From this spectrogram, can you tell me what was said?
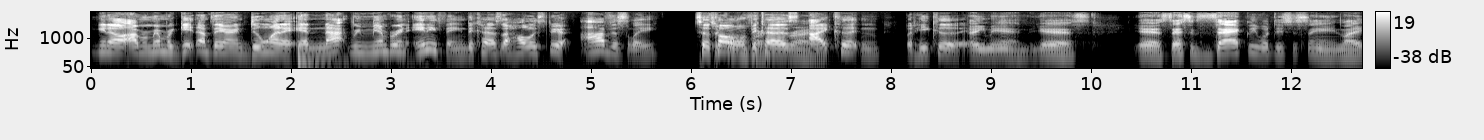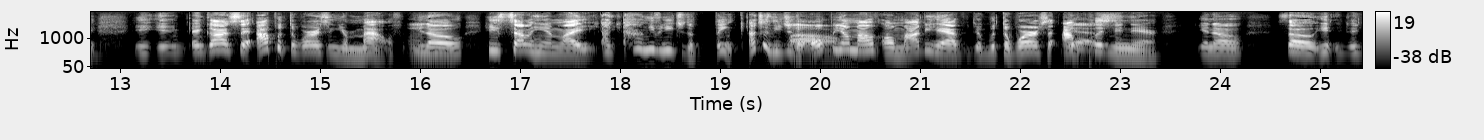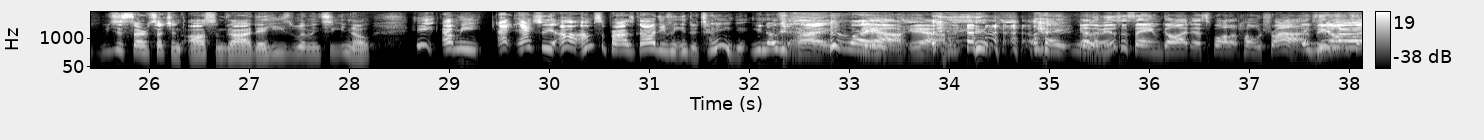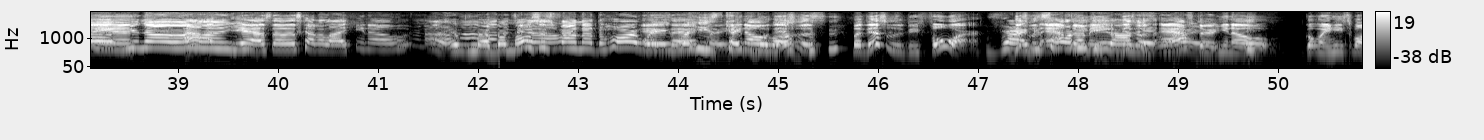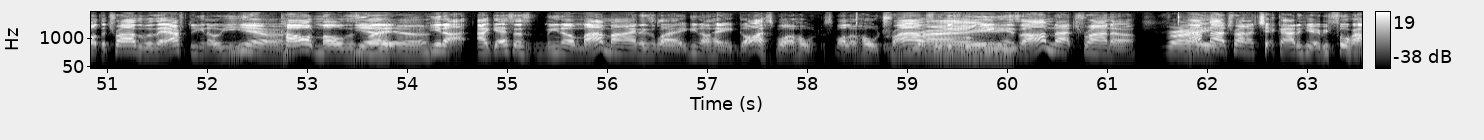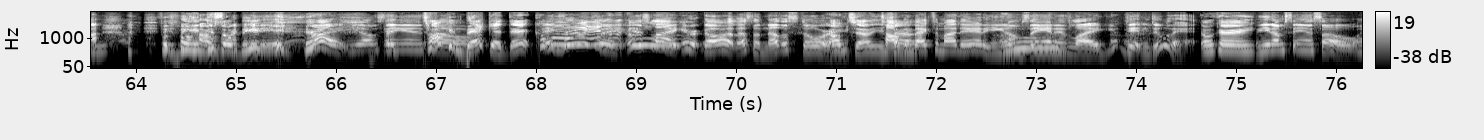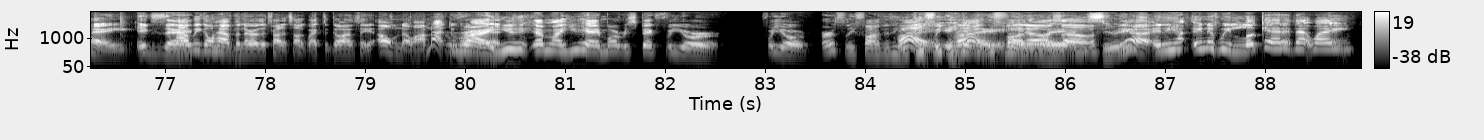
You know, I remember getting up there and doing it and not remembering anything because the Holy Spirit obviously took, Took over, over, because right. I couldn't, but He could. Amen. Yes. Yes, that's exactly what this is saying. Like, and God said, "I'll put the words in your mouth." Mm-hmm. You know, He's telling him, like, I, don't even need you to think. I just need you to open your mouth on my behalf with the words that I'm Yes. putting in there. You know, so you, we just serve such an awesome God that He's willing to, you know, He. I mean, I, actually, I, I'm surprised God even entertained it. You know, Right. like, yeah, yeah. like, Because I mean, it's the same God that swallowed whole tribes. You, You know, what I'm saying? You know, I'm I- like, yeah, so it's kind of like you know, not but Moses tell. found out the hard way what he's capable you know, of. was, but this was before. Right, This was before after. he I mean, this was that, after. right. You know, when he spoiled the tribes was after. You know, he Yeah. called Moses. Yeah, but yeah. you know, I, I guess it's you know, my mind is like, you know, hey, God spoiled whole spoiled whole tribe for Right. disobedience. So I'm not trying to. Right. I'm not trying to check out of here before I mm, For before being I'm disobedient. right? You know what I'm saying? And talking So- back at that. Come Exactly. on. It's like, God, that's another story. I'm telling you, Talking child. back to my daddy, you know what I'm saying? Ooh. It's like, you didn't do that. okay. You know what I'm saying? So, hey, Exactly. how we going to have the nerve to try to talk back to God and say, oh, no, I'm not doing that. right? that. You. I'm like you had more respect for your for your earthly father than you right, do for your right. heavenly father. You know, like, are you so, serious? yeah. And, he- and if we look at it that way,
